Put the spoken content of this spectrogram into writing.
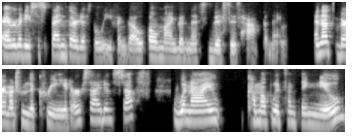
everybody suspend their disbelief and go, oh my goodness, this is happening? And that's very much from the creator side of stuff. When I come up with something new,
